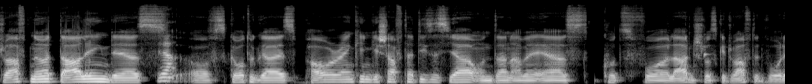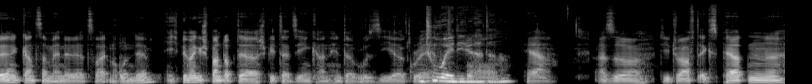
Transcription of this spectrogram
Draft-Nerd-Darling, der es ja. aufs Go-To-Guys Power Ranking geschafft hat dieses Jahr und dann aber erst kurz vor Ladenschluss gedraftet wurde, ganz am Ende der zweiten Runde. Ich bin mal gespannt, ob der Spielzeit sehen kann hinter Rosier, Grant. Two-Way-Deal hat er, ne? Ja, also die Draft-Experten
